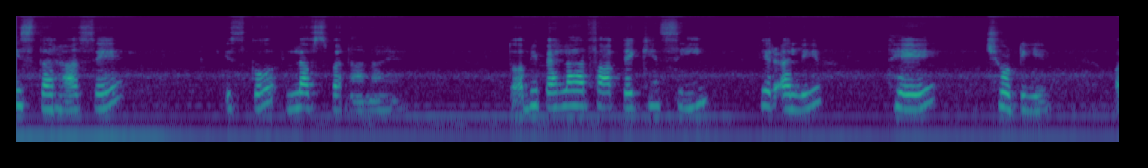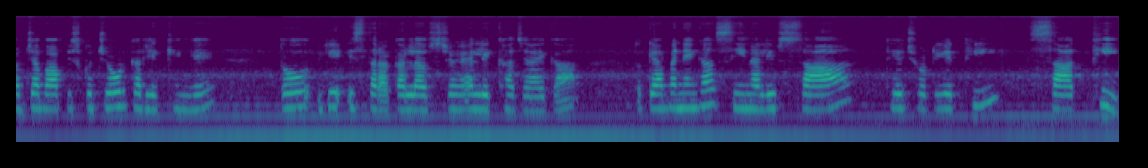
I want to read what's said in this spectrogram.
इस तरह से इसको लफ्ज़ बनाना है। तो अभी पहला हर्फ आप देखें, सीन, फिर अलिफ, थे, छोटी और जब आप इसको जोड़ कर लिखेंगे तो ये इस तरह का लफ्ज़ जो है लिखा जाएगा। तो क्या बनेगा? सीन अलिफ सा, थे छोटी ये थी, सा थी।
